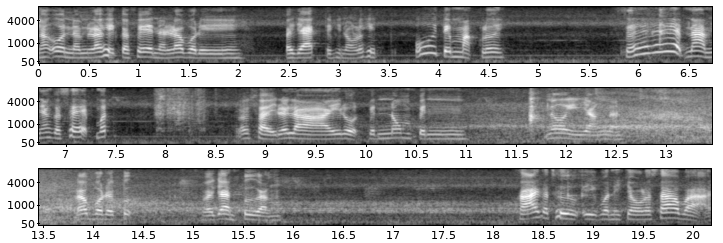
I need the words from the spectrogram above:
นางอ้นนำเราเห็ดกาแฟนั่นเราบริประหยัดแต่พี่น้องเราเห็ดโอ้ยเต็มหมักเลยแซ่บน้ำยังก็แซ่บมดเราใส่หลายๆโหลดเป็นนมเป็นเนยอิหยังนั่นแล้วบริปึว่าย่านเปลืองขายกระถืออีกวันนี้จองละเศร้าบาท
